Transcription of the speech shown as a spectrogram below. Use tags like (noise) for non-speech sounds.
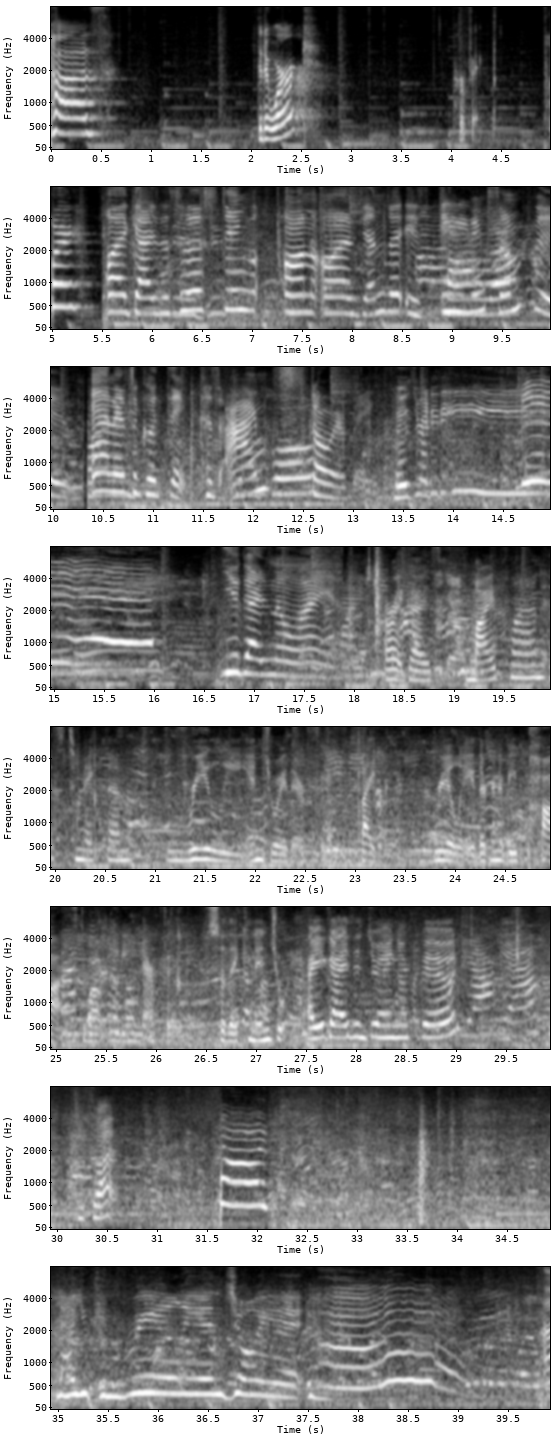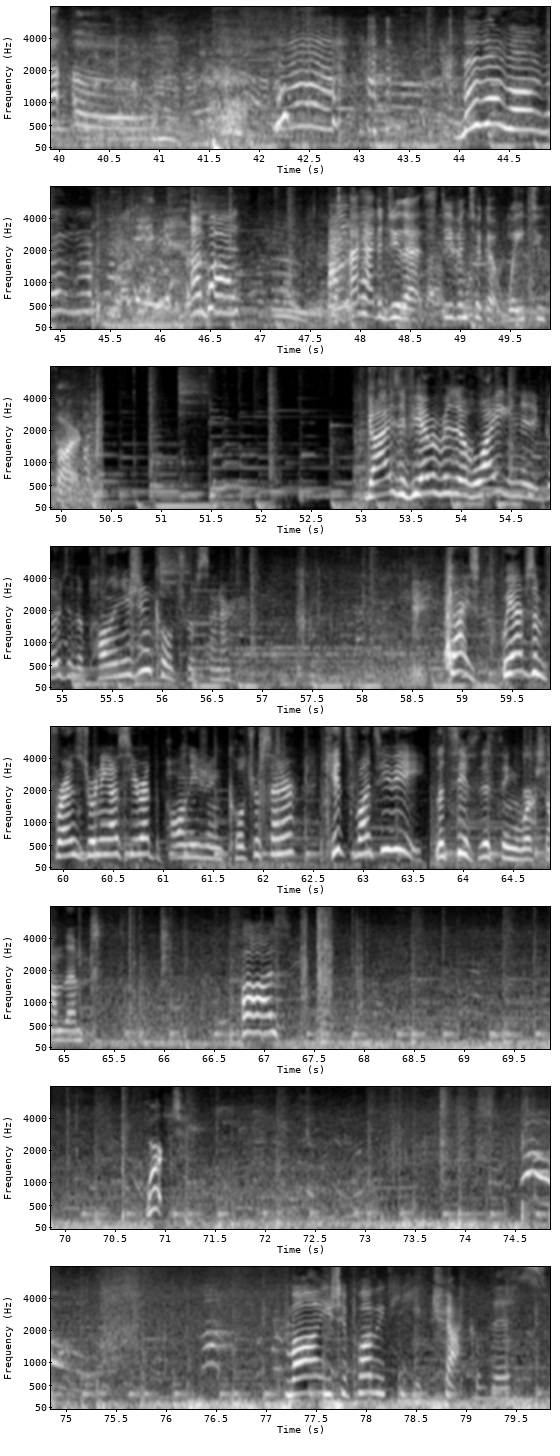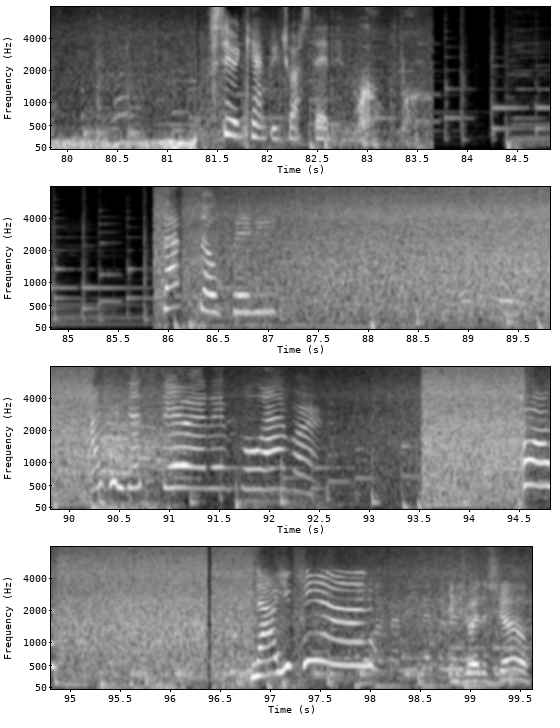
Pause. Did it work? Perfect. Play. Alright guys, the first thing on our agenda is eating some food. And it's a good thing, because I'm starving. Who's ready to eat? Yay! You guys know I am. All right, guys, my plan is to make them really enjoy their food. Like, really. They're gonna be paused while eating their food so they can enjoy it. Are you guys enjoying your food? Yeah, yeah. Guess what? Pause! Now you can really enjoy it. Uh-oh. Unpause. I had to do that. Stephen took it way too far. Guys, if you ever visit Hawaii, you need to go to the Polynesian Cultural Center. Guys, we have some friends joining us here at the Polynesian Cultural Center. Kids Fun TV. Let's see if this thing works on them. Pause. Worked. Ma, you should probably keep track of this. Stephen can't be trusted. That's so pretty. I can just stare at it forever. Pause. Now you can. Enjoy the show.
